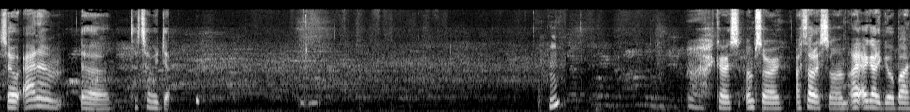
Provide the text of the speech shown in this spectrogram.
So Adam, uh, that's how we do. Hmm. Ah, guys, I'm sorry. I thought I saw him. I, I gotta go. Bye.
